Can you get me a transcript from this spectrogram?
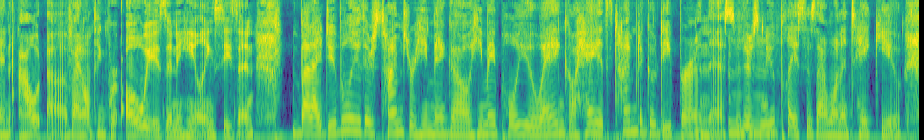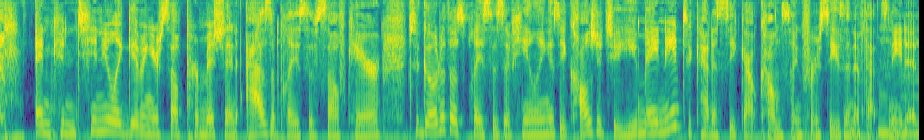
and out of. I don't think we're always in a healing season, but I do believe there's times where He may go, He may pull you away and go, Hey, it's time to go deeper in this. Mm-hmm. Or there's new places I want to take you. And continually giving yourself permission as a place of self care to go to those places of healing as He calls you to. You may need to kind of seek out counseling for a season if that's mm-hmm. needed.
